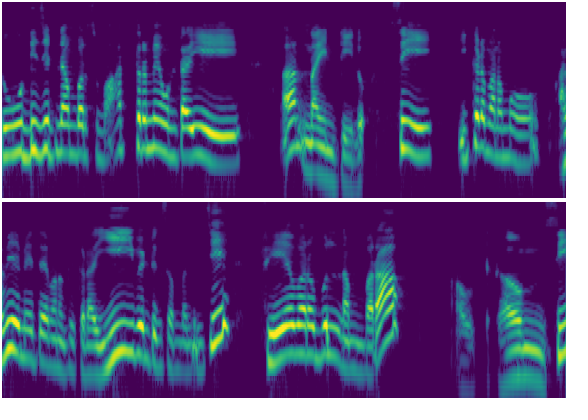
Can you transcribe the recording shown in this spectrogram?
two digit numbers మాత్రమే ఉంటాయి నైంటీలో సి ఇక్కడ మనము అవి ఏమైతే మనకు ఇక్కడ ఈ ఈవెంట్కి సంబంధించి favourable number of outcome see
